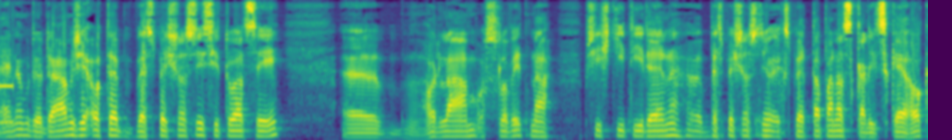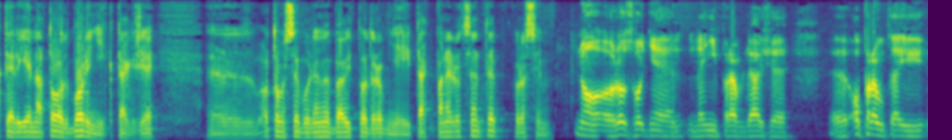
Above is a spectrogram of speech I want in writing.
Já jenom dodám, že o té bezpečnostní situaci hodlám oslovit na příští týden eh, bezpečnostního experta pana Skalického, který je na to odborník, takže eh, o tom se budeme bavit podrobněji. Tak, pane docente, prosím. No, rozhodně není pravda, že eh, opravdu tady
